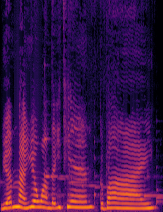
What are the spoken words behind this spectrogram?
圆满愿望的一天。Goodbye。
